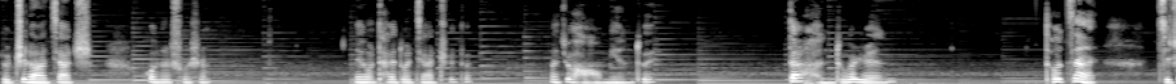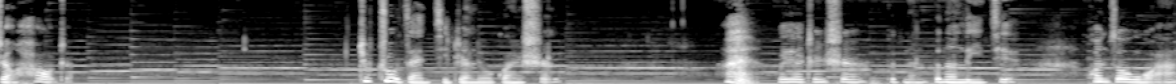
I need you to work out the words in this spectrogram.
有治疗价值，或者说是没有太多价值的，那就好好面对。但很多人都在急诊耗着。就住在急诊留观室了，哎，我也真是不能不能理解。换做我啊，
